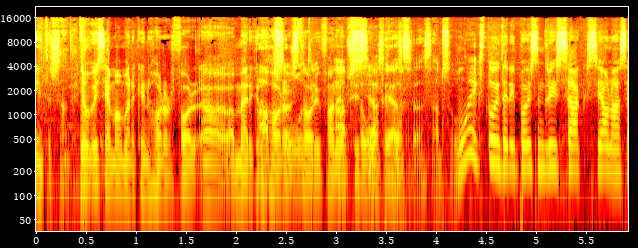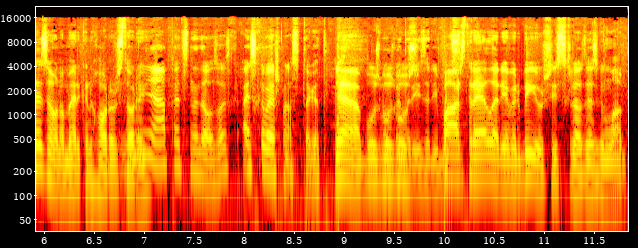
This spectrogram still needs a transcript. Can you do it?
interesanti. Nu, visiem American Horror, for, uh, American horror Story faniem šis absolūti jāskatās. Man Absolūti. liekas, tūlīt arī pavisam drīz sāksies jaunā sezona American Horror Story. Jā, pēc nedaudz aiz- aizkavēšanās tagad. Jā, jā būs, būs, būs. arī būs. Pāris trēleri jau ir bijuši, izskatās diezgan labi.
